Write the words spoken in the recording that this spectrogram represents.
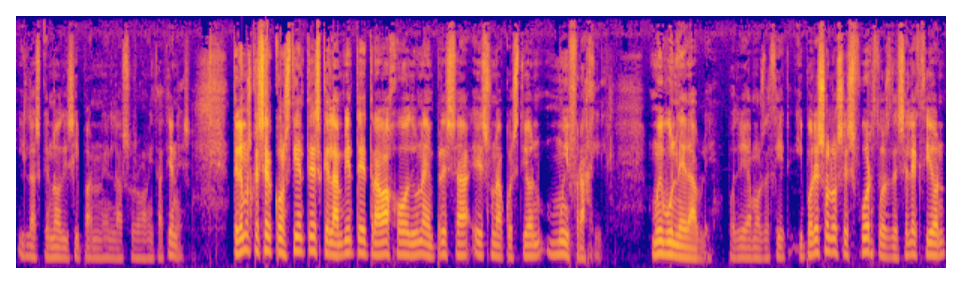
y las que no disipan en las organizaciones. Tenemos que ser conscientes que el ambiente de trabajo de una empresa es una cuestión muy frágil muy vulnerable, podríamos decir. Y por eso los esfuerzos de selección,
